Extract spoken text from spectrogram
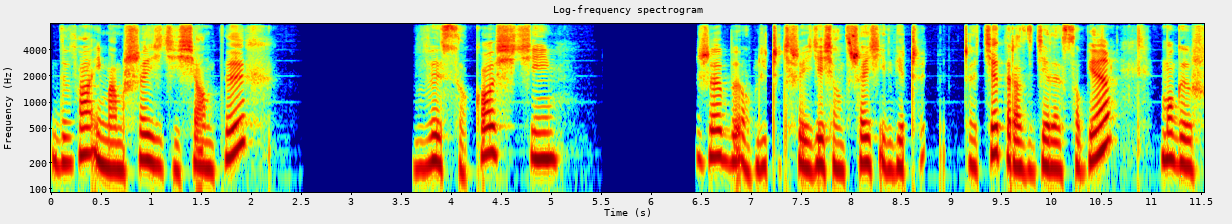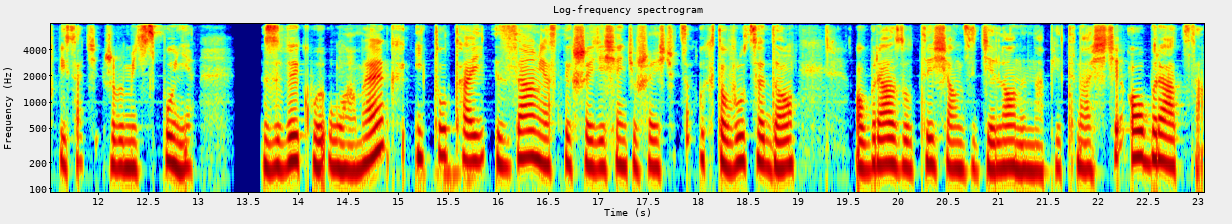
2 i mam 60 wysokości, żeby obliczyć 66 i 2 trzecie. Teraz dzielę sobie. Mogę już wpisać, żeby mieć spójnie zwykły ułamek i tutaj zamiast tych 66 całych to wrócę do obrazu 1000 dzielony na 15, obracam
